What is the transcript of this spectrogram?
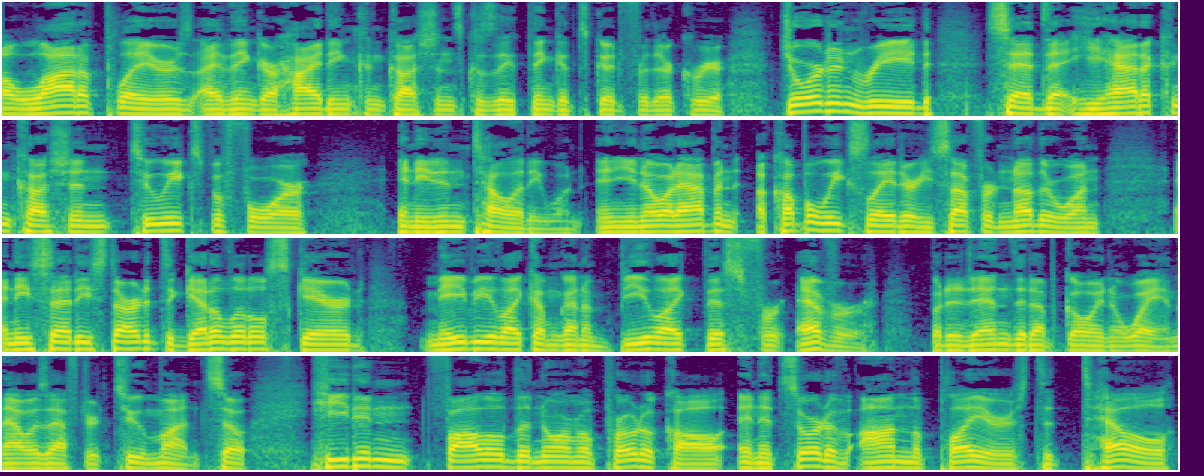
a lot of players I think are hiding concussions because they think it's good for their career. Jordan Reed said that he had a concussion two weeks before, and he didn't tell anyone. And you know what happened? A couple weeks later, he suffered another one, and he said he started to get a little scared, maybe like I'm going to be like this forever. But it ended up going away, and that was after two months. So he didn't follow the normal protocol, and it's sort of on the players to tell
